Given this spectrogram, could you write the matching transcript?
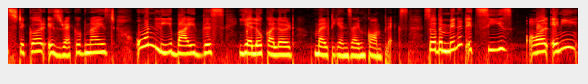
sticker is recognized only by this yellow colored multi-enzyme complex. So the minute it sees all any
